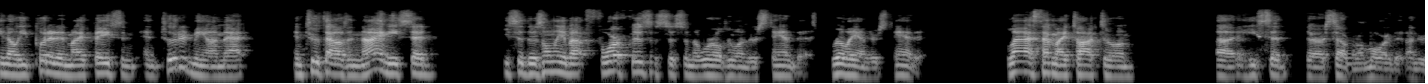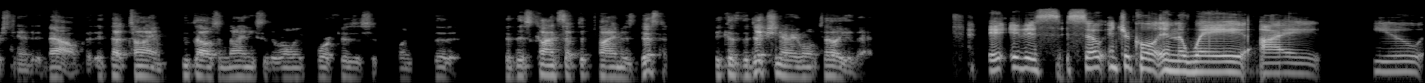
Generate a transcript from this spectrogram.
you know, he put it in my face and, and tutored me on that in 2009. He said, he said, there's only about four physicists in the world who understand this, really understand it. Last time I talked to him, uh, he said there are several more that understand it now. But at that time, 2009, he said there were only four physicists who understood it. That this concept that time is distant, because the dictionary won't tell you that. it, it is so integral in the way I view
